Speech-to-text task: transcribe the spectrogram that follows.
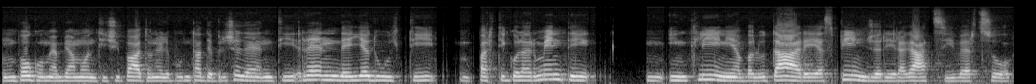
un po' come abbiamo anticipato nelle puntate precedenti, rende gli adulti particolarmente inclini a valutare e a spingere i ragazzi verso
